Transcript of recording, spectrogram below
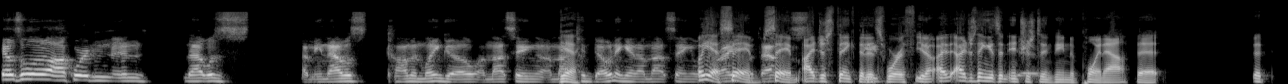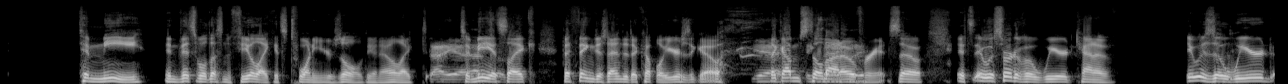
It was a little awkward, and, and that was, I mean, that was common lingo. I'm not saying I'm not Yeah. condoning it. I'm not saying it Oh was yeah, right, same, same. was- I just think that you- it's worth, you know, I, I just think it's an interesting thing to point out that that to me, Invincible doesn't feel like it's 20 years old, you know? Like t- that- yeah, to me it's a- like the thing just ended a couple years ago. yeah, like I'm still not over it. So it's it was sort of a weird kind of it was a weird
